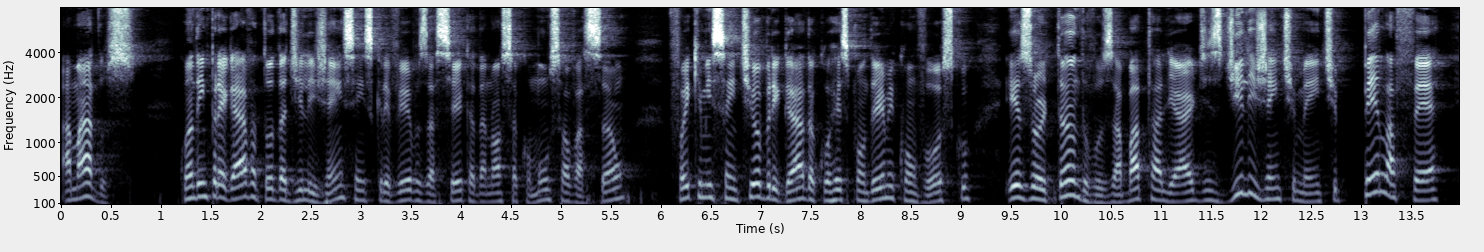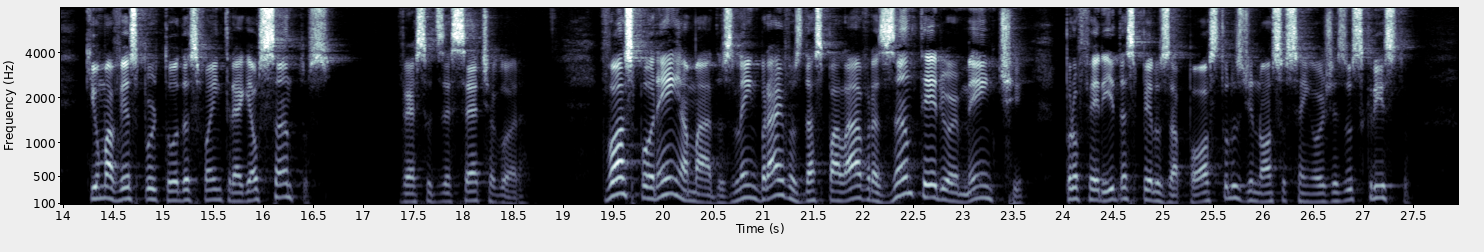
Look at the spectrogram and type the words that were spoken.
Amados, quando empregava toda a diligência em escrever-vos acerca da nossa comum salvação, foi que me senti obrigado a corresponder-me convosco, exortando-vos a batalhardes diligentemente pela fé que uma vez por todas foi entregue aos santos. Verso 17 agora. Vós, porém, amados, lembrai-vos das palavras anteriormente proferidas pelos apóstolos de nosso Senhor Jesus Cristo,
